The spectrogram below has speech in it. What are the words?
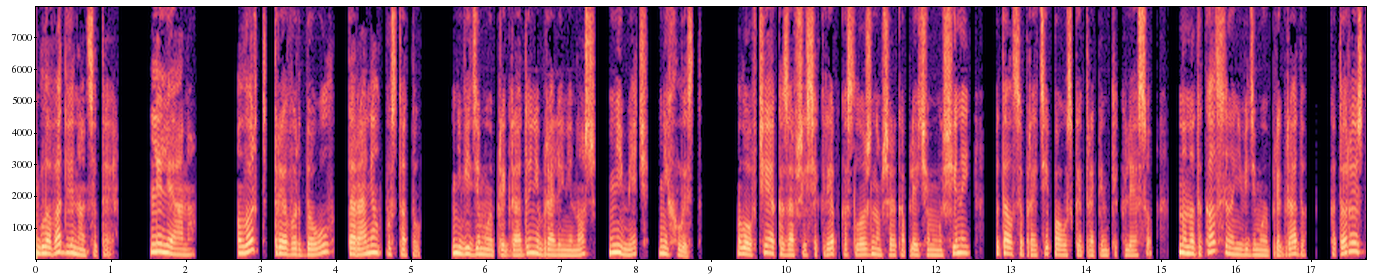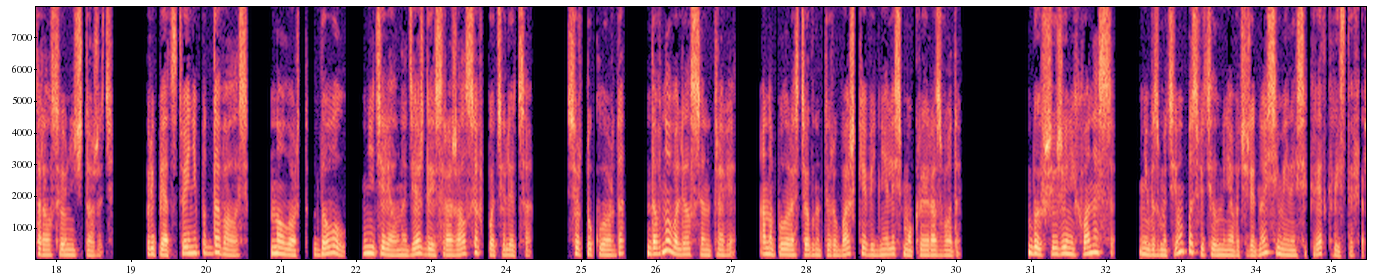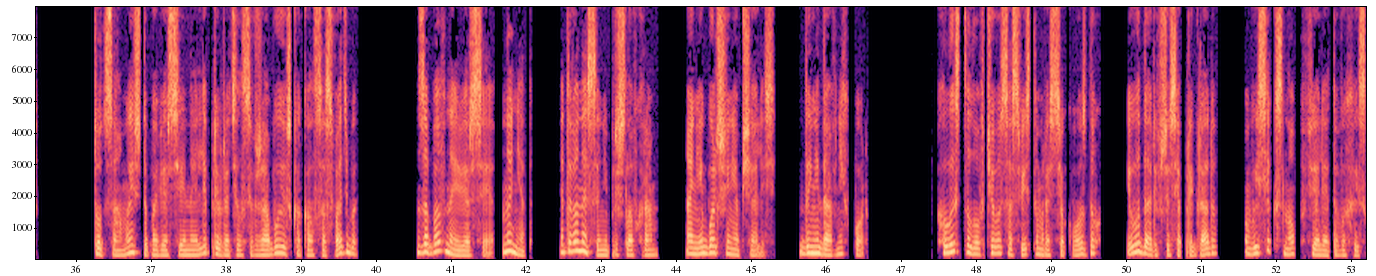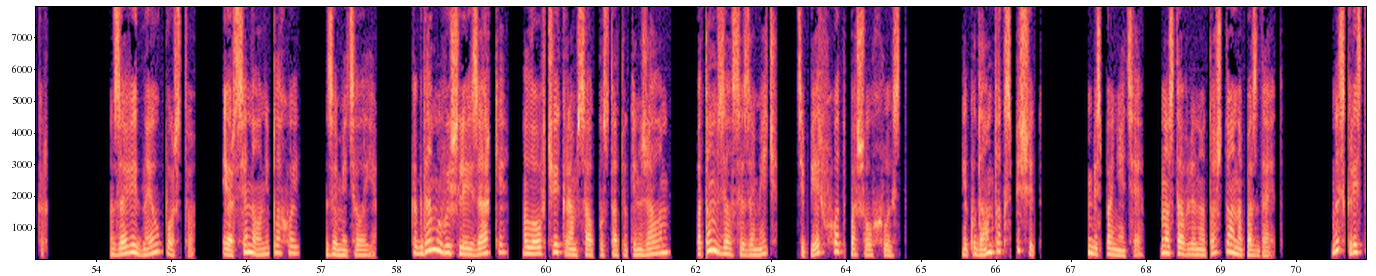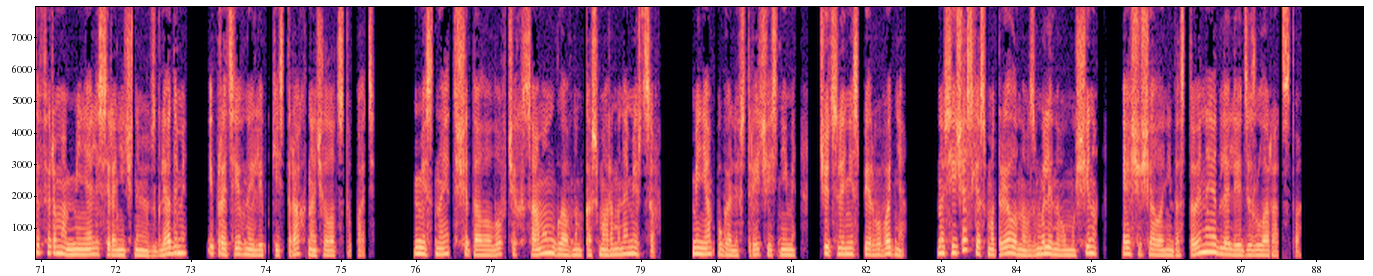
Глава 12. Лилиана. Лорд Тревор Доул таранил пустоту. Невидимую преграду не брали ни нож, ни меч, ни хлыст. Ловчий, оказавшийся крепко сложенным широкоплечим мужчиной, пытался пройти по узкой тропинке к лесу, но натыкался на невидимую преграду, которую старался уничтожить. Препятствие не поддавалось, но лорд Доул не терял надежды и сражался в поте лица. Сюртук лорда давно валялся на траве, а на полурастёгнутой рубашке виднелись мокрые разводы. Бывший жених Ванессы невозмутимо посвятил меня в очередной семейный секрет Кристофер. Тот самый, что по версии Нелли превратился в жабу и ускакал со свадьбы? Забавная версия, но нет. Это Ванесса не пришла в храм. Они больше не общались. До недавних пор. Хлыст ловчего со свистом рассек воздух и, ударившись о преграду, высек сноп фиолетовых искр. Завидное упорство. И арсенал неплохой. — заметила я. Когда мы вышли из арки, ловчий кромсал пустоту кинжалом, потом взялся за меч, теперь в ход пошел хлыст. И куда он так спешит? Без понятия, но ставлю на то, что он опоздает. Мы с Кристофером обменялись ироничными взглядами, и противный липкий страх начал отступать. Мисс Нейт считала ловчих самым главным кошмаром иномирцев. Меня пугали встречи с ними чуть ли не с первого дня. Но сейчас я смотрела на взмыленного мужчину и ощущала недостойное для леди злорадство.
